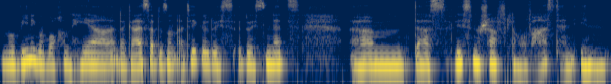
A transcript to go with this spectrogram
nur wenige Wochen her, da geisterte so ein Artikel durchs, durchs Netz, ähm, dass Wissenschaftler, wo war es denn? In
